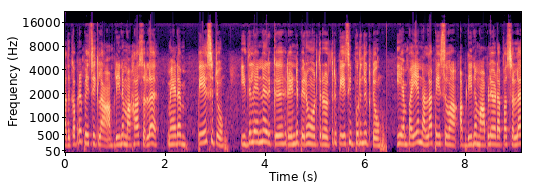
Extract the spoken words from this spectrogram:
அதுக்கப்புறம் பேசிக்கலாம் அப்படின்னு மகா சொல்ல மேடம் பேசட்டும். இதில் என்ன இருக்குது ரெண்டு பேரும் ஒருத்தர் ஒருத்தர் பேசி புரிஞ்சுக்கிட்டோம். என் பையன் நல்லா பேசுவான் அப்படின்னு மாப்பிள்ளையோட அப்பா சொல்ல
